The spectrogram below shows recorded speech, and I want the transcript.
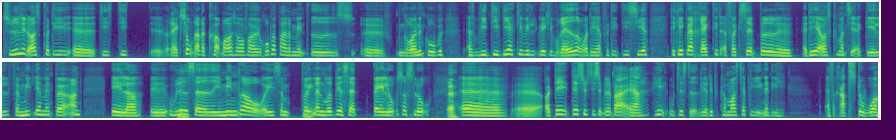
tydeligt også på de, øh, de, de Øh, reaktioner, der kommer også over fra Europaparlamentets øh, grønne gruppe, altså vi, de er virkelig, virkelig vrede over det her, fordi de siger, det kan ikke være rigtigt, at for eksempel, øh, at det her også kommer til at gælde familier med børn, eller øh, uledsagede mindreårige, som på ja. en eller anden måde bliver sat bag lås og slå. Ja. Øh, øh, og det, det synes de simpelthen bare er helt utilstedeligt, og det kommer også til at blive en af de altså, ret store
